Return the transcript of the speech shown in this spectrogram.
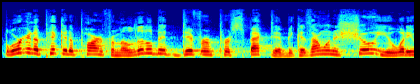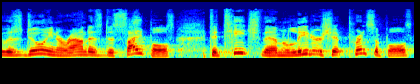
But we're going to pick it apart from a little bit different perspective because I want to show you what he was doing around his disciples to teach them leadership principles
